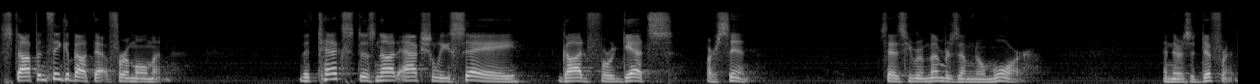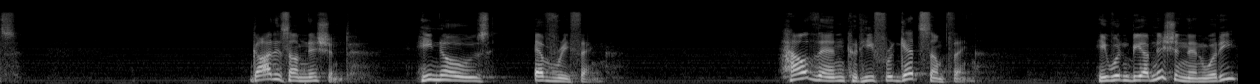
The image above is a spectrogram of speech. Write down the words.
Stop and think about that for a moment. The text does not actually say God forgets our sin. It says he remembers them no more. And there's a difference. God is omniscient. He knows everything. How then could he forget something? He wouldn't be omniscient then, would he?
